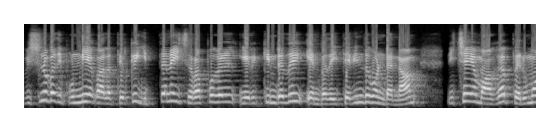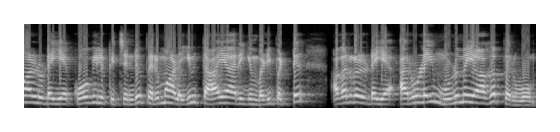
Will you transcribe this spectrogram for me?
விஷ்ணுபதி புண்ணிய காலத்திற்கு இத்தனை சிறப்புகள் இருக்கின்றது என்பதை தெரிந்து கொண்ட நாம் நிச்சயமாக பெருமாளுடைய கோவிலுக்கு சென்று பெருமாளையும் தாயாரையும் வழிபட்டு அவர்களுடைய அருளை முழுமையாக பெறுவோம்.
